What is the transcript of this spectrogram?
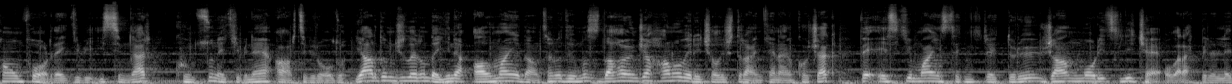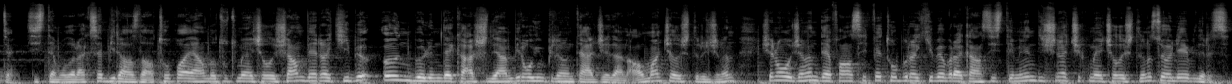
Taunforde gibi isimler Kuntz'un ekibine artı bir oldu. Yardımcılarında yine Almanya'dan tanıdığımız daha önce Hannover'i çalıştıran Kenan Koçak ve eski Mainz teknik direktörü Jean Moritz Liche olarak belirledi. Sistem olaraksa biraz daha topu ayağında tutmaya çalışan ve rakibi ön bölümde karşılayan bir oyun planı tercih eden Alman çalıştırıcının Şenol Hoca'nın defansif ve topu rakibe bırakan sisteminin dışına çıkmaya çalıştığını söyleyebiliriz.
